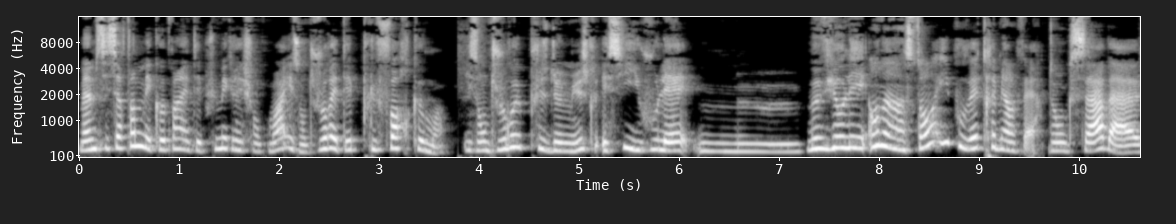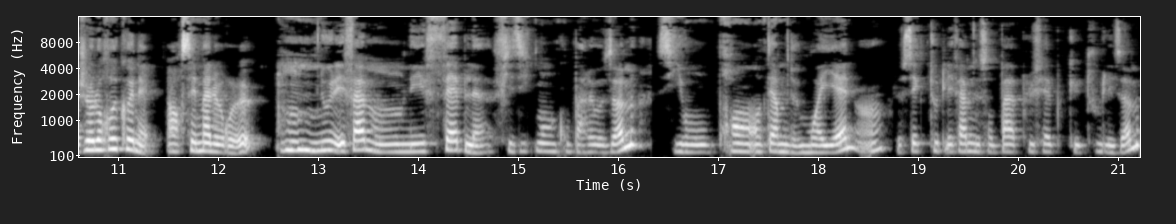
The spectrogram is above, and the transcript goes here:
même si certains de mes copains étaient plus maigrichons que moi, ils ont toujours été plus forts que moi. Ils ont toujours eu plus de muscles, et s'ils voulaient me, me violer en un instant, ils pouvaient très bien le faire. Donc ça, bah, je le reconnais. Alors c'est malheureux, nous les femmes, on est faibles physiquement comparé aux hommes. Si on prend en termes de moyenne, hein, je sais que toutes les femmes ne sont pas plus faibles que tous les hommes.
